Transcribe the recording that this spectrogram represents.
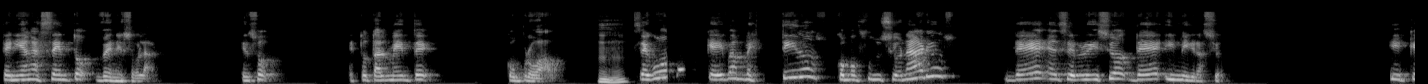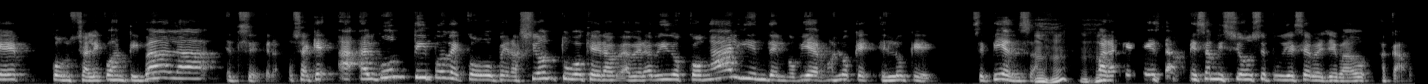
tenían acento venezolano. Eso es totalmente comprobado. Segundo, que iban vestidos como funcionarios del servicio de inmigración y que con chalecos antibala, etcétera. O sea que algún tipo de cooperación tuvo que haber, habido con alguien del gobierno, es lo que, es lo que se piensa, para que esa, esa misión se pudiese haber llevado a cabo.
